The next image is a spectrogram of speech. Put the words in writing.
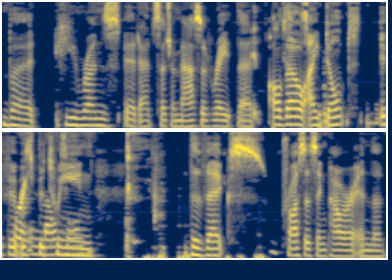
but he runs it at such a massive rate that although I don't, if it was between the Vex processing power and the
